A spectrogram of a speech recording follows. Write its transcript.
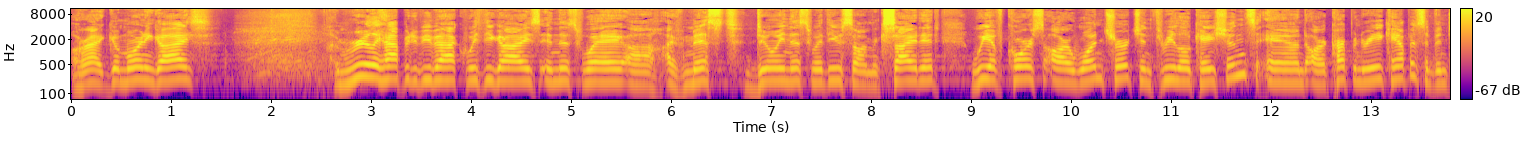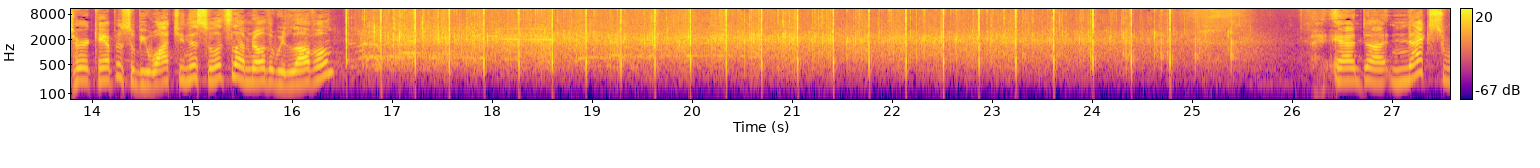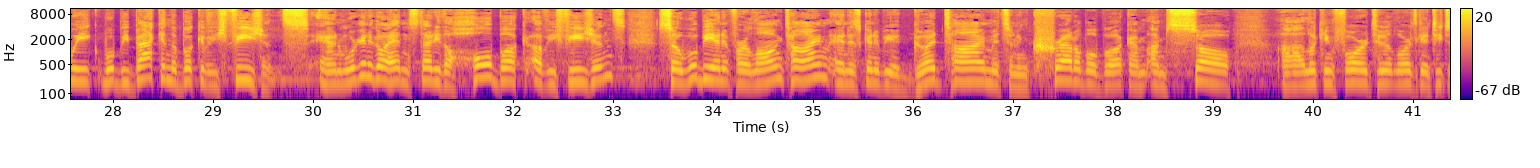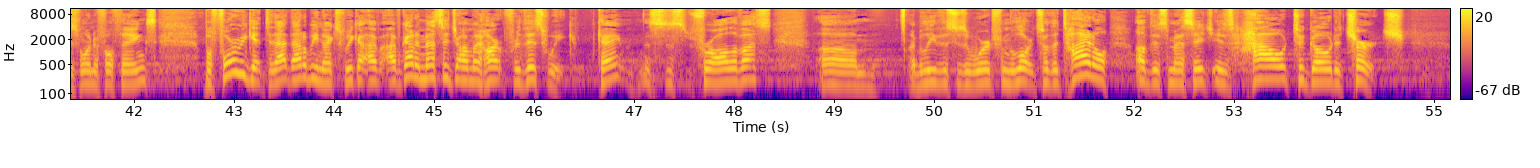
All right, good morning, guys. I'm really happy to be back with you guys in this way. Uh, I've missed doing this with you, so I'm excited. We, of course, are one church in three locations, and our Carpinteria campus and Ventura campus will be watching this, so let's let them know that we love them. And uh, next week, we'll be back in the book of Ephesians. And we're going to go ahead and study the whole book of Ephesians. So we'll be in it for a long time, and it's going to be a good time. It's an incredible book. I'm, I'm so uh, looking forward to it. Lord's going to teach us wonderful things. Before we get to that, that'll be next week. I've, I've got a message on my heart for this week, okay? This is for all of us. Um, I believe this is a word from the Lord. So the title of this message is How to Go to Church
